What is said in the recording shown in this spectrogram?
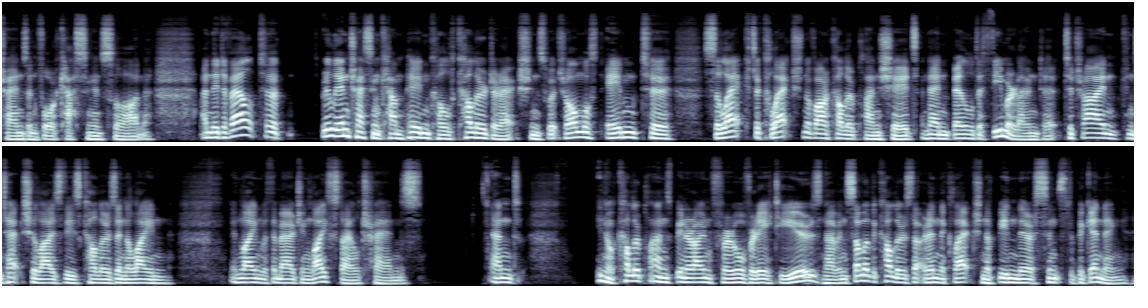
trends and forecasting and so on. And they developed a really interesting campaign called Colour Directions, which almost aimed to select a collection of our colour plan shades and then build a theme around it to try and contextualize these colours in line in line with emerging lifestyle trends. And you know, color plan's been around for over 80 years now, and some of the colors that are in the collection have been there since the beginning.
